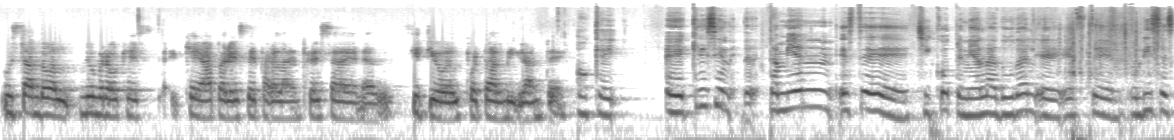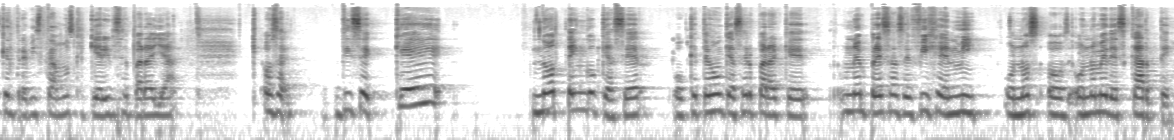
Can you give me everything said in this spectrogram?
usando el número que, que aparece para la empresa en el sitio, el portal migrante. Ok, eh, Cristian, también este chico tenía la duda, eh, este Ulises que entrevistamos que quiere irse para allá, o sea, dice, ¿qué no tengo que hacer o qué tengo que hacer para que una empresa se fije en mí o no, o, no me descarte?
